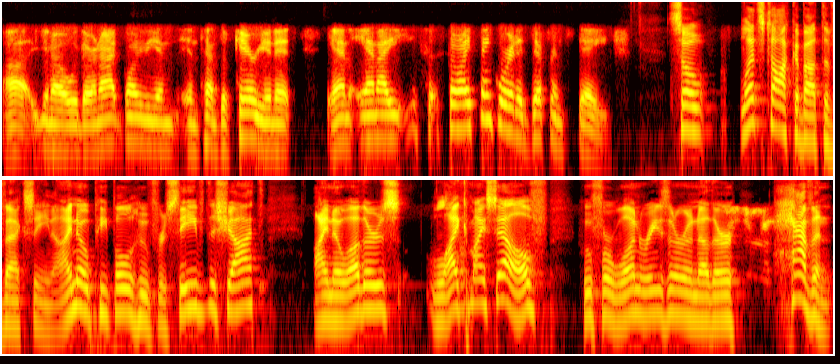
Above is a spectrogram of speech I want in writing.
Uh, you know, they're not going to the in, intensive care unit. And and I so I think we're at a different stage. So let's talk about the vaccine. I know people who've received the shot. I know others like myself who, for one reason or another, haven't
